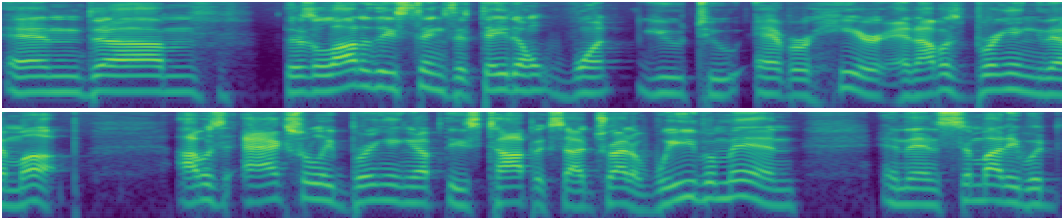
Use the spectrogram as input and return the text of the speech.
and um, there's a lot of these things that they don't want you to ever hear. And I was bringing them up. I was actually bringing up these topics. I'd try to weave them in, and then somebody would.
